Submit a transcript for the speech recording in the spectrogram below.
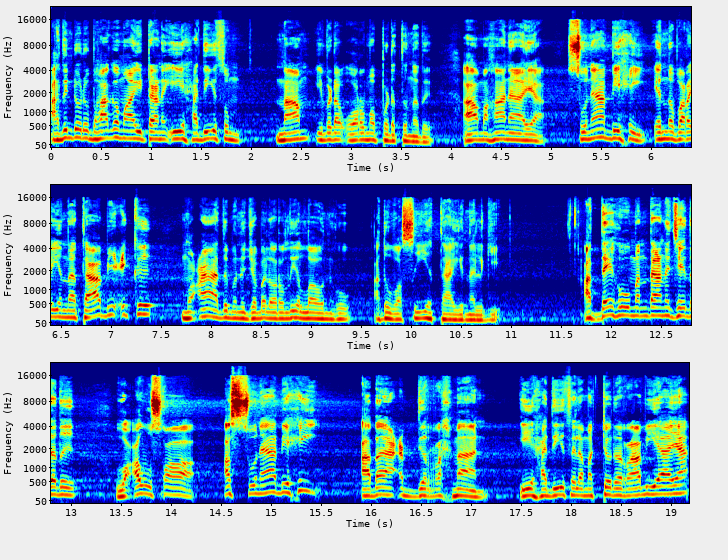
അതിന്റെ ഒരു ഭാഗമായിട്ടാണ് ഈ ഹദീസും നാം ഇവിടെ ഓർമ്മപ്പെടുത്തുന്നത്. ആ മഹാനായ സുനാബിഹി എന്ന് പറയുന്ന താബിഹിക്ക് മുആദബിന് ജബൽ റലിയുള്ളാഹുൻഹു അത് വസീയത്തായി നൽകി. അദ്ദേഹവും എന്താണ് ചെയ്തത്? വഔസ അസ്സുനാബിഹി അബ അബ്ദുറഹ്മാൻ. ഈ ഹദീസിലെ മറ്റൊരു റാവിയായ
